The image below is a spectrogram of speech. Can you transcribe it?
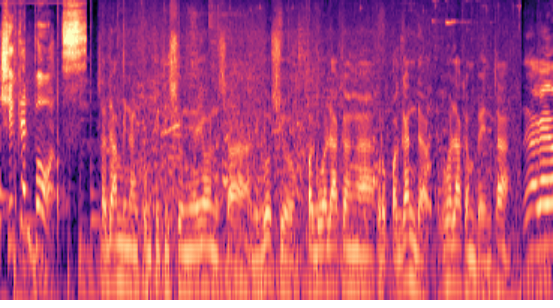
chicken balls. Sa dami ng kompetisyon ngayon sa negosyo, pag wala kang ah, propaganda, wala kang benta. Bili na kayo,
